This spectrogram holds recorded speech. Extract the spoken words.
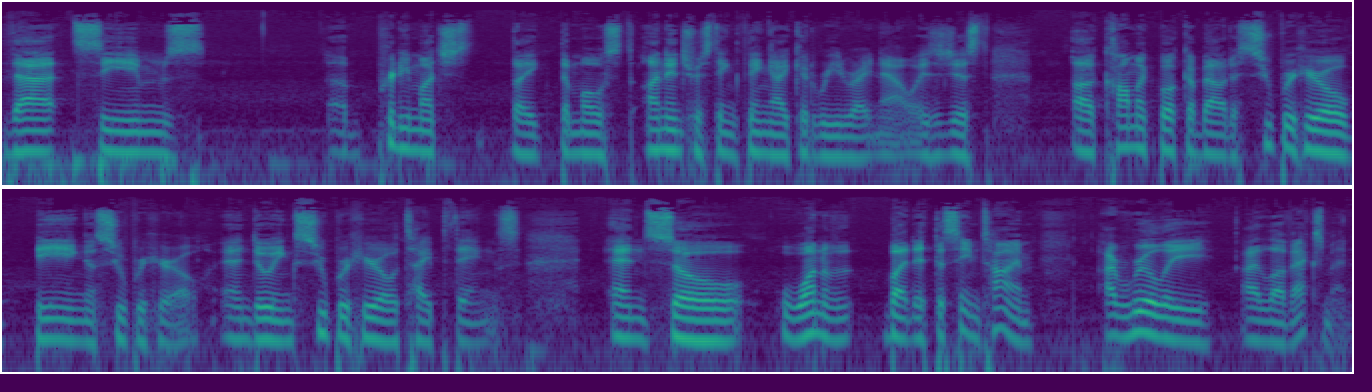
That seems uh, pretty much like the most uninteresting thing I could read right now is just a comic book about a superhero being a superhero and doing superhero type things. And so one of but at the same time, I really I love X-Men.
